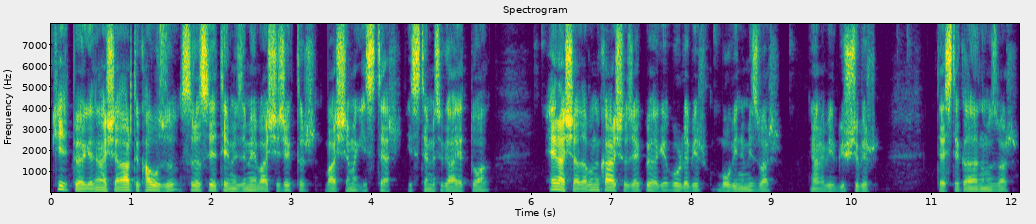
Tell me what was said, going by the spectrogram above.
Kilit bölgeden aşağı artık havuzu sırasıyla temizlemeye başlayacaktır. Başlamak ister. İstemesi gayet doğal. En aşağıda bunu karşılayacak bölge burada bir bobinimiz var. Yani bir güçlü bir destek alanımız var.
